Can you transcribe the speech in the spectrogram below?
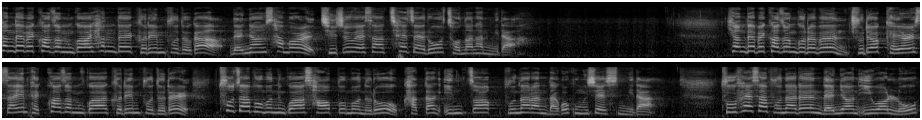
현대백화점과 현대그린푸드가 내년 3월 지주회사 체제로 전환합니다. 현대백화점 그룹은 주력 계열사인 백화점과 그린푸드를 투자 부문과 사업 부문으로 각각 인적 분할한다고 공시했습니다. 두 회사 분할은 내년 2월로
